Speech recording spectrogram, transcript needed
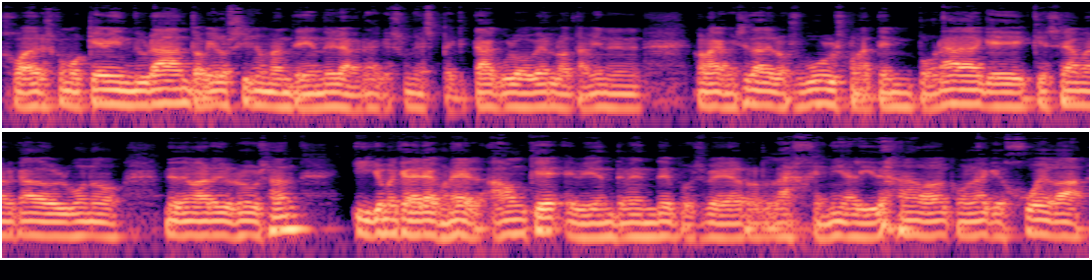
jugadores como Kevin Durant todavía lo siguen manteniendo y la verdad que es un espectáculo verlo también con la camiseta de los Bulls, con la temporada que, que se ha marcado el bono de DeMar de Rosen y yo me quedaría con él, aunque evidentemente pues ver la genialidad con la que juega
